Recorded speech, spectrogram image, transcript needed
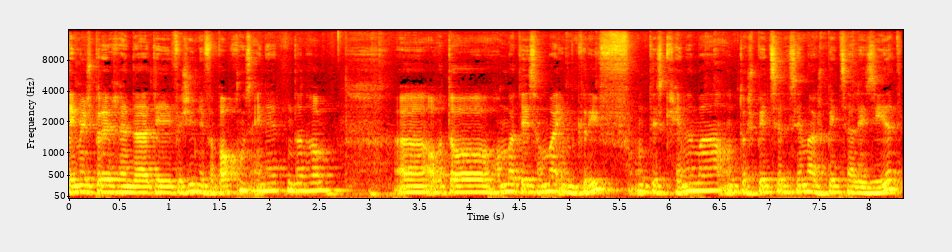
dementsprechend äh, die verschiedenen Verpackungseinheiten dann haben. Äh, aber da haben wir das haben wir im Griff und das kennen wir und da sind wir spezialisiert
